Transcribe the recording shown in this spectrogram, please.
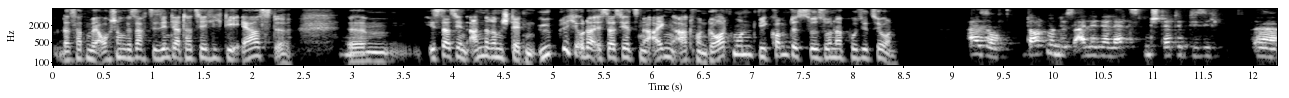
das hatten wir auch schon gesagt, Sie sind ja tatsächlich die Erste. Mhm. Ähm, ist das in anderen Städten üblich oder ist das jetzt eine Eigenart von Dortmund? Wie kommt es zu so einer Position? Also, Dortmund ist eine der letzten Städte, die sich äh,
